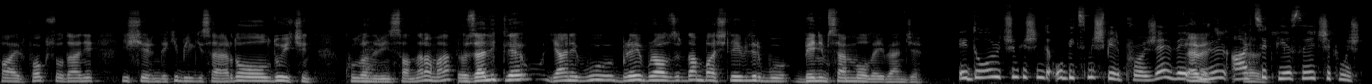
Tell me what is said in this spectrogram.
Firefox o da hani iş yerindeki bilgisayarda olduğu için kullanır insanlar ama özellikle yani bu Brave browser'dan başlayabilir bu benimsenme olayı bence. E doğru çünkü şimdi o bitmiş bir proje ve Evet, ürün artık evet. piyasaya çıkmış.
